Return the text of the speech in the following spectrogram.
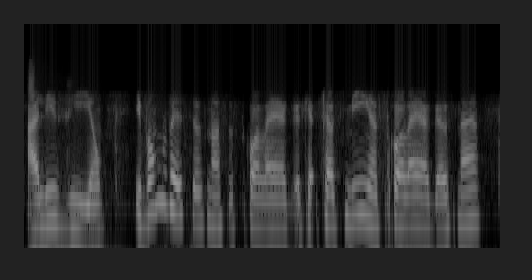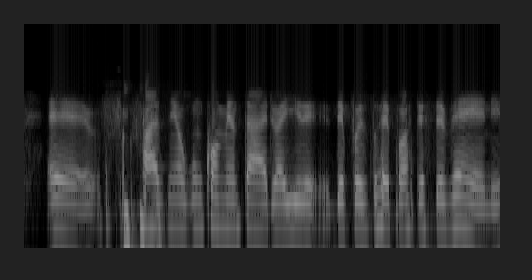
aliviam. E vamos ver se as nossas colegas, se as minhas colegas, né, é, fazem algum comentário aí depois do repórter CVN.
